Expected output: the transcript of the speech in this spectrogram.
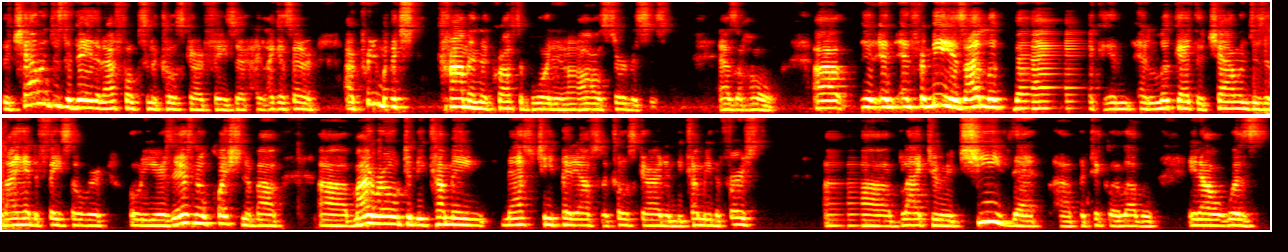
the challenges today that our folks in the Coast Guard face, are, like I said, are, are pretty much common across the board in all services as a whole. Uh, and, and for me, as I look back and, and look at the challenges that I had to face over over the years, there's no question about uh, my road to becoming Master Chief Petty Officer of the Coast Guard and becoming the first uh, black to achieve that uh, particular level, you know, was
